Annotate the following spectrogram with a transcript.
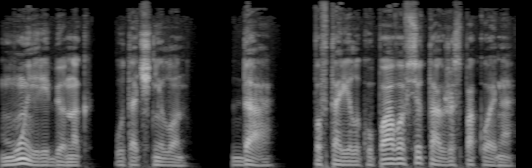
«Мой ребенок», — уточнил он. «Да», — повторила Купава все так же спокойно.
